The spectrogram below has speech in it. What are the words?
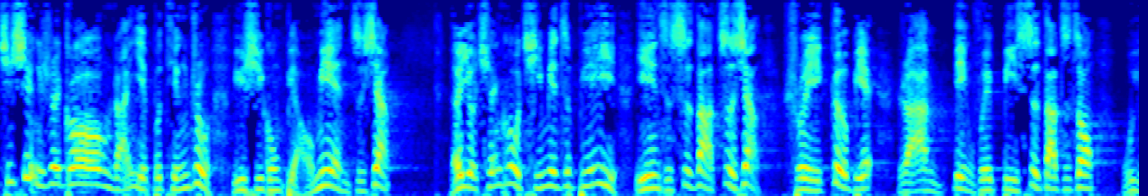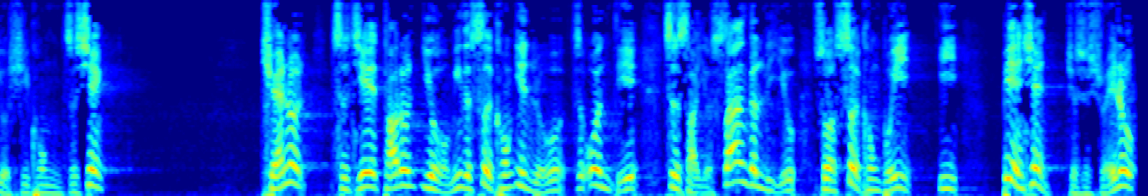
其性虽空，然也不停住于虚空表面之相，而有前后其面之别异。因此四大志相虽个别，然并非彼四大之中无有虚空之性。全论此节讨论有名的色空一如之问题，至少有三个理由说色空不异：一、变现就是随入，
